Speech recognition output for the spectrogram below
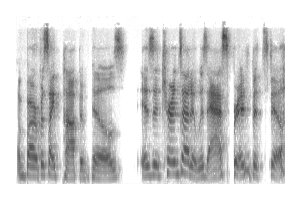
And Barbara's like popping pills. As it turns out, it was aspirin, but still.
